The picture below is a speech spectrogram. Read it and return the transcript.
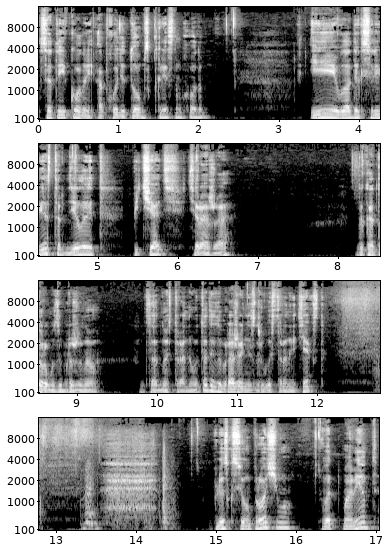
С этой иконой обходит Омск крестным ходом. И владыка Сильвестр делает печать тиража, на котором изображено с одной стороны вот это изображение, с другой стороны текст. Плюс ко всему прочему, в этот момент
